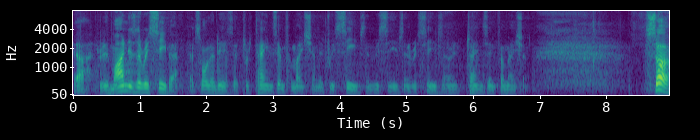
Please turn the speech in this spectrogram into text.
Yeah, the mind is a receiver. That's all it is. It retains information. It receives and receives and receives and retains information. So,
